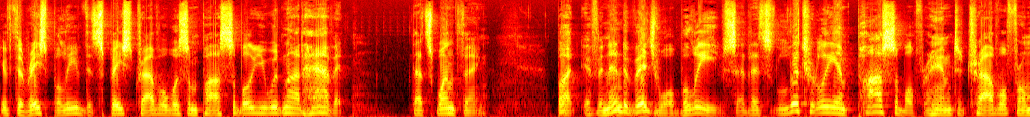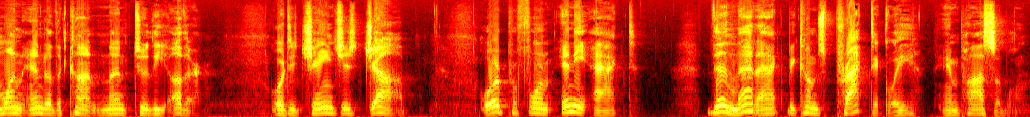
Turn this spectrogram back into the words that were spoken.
If the race believed that space travel was impossible, you would not have it. That's one thing. But if an individual believes that it's literally impossible for him to travel from one end of the continent to the other, or to change his job, or perform any act, then that act becomes practically impossible.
